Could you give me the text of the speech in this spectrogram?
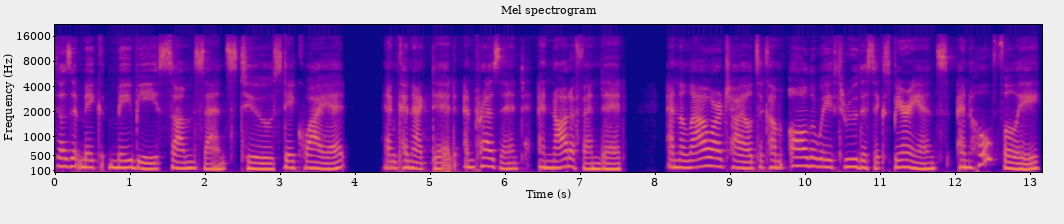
Does it make maybe some sense to stay quiet and connected and present and not offended and allow our child to come all the way through this experience and hopefully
